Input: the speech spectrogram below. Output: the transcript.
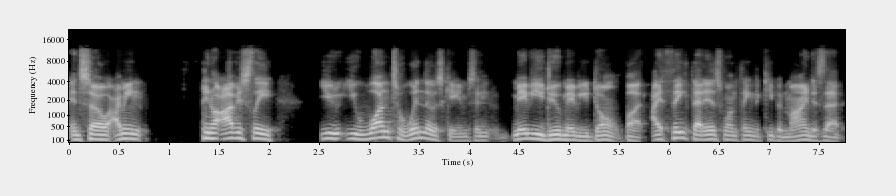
And so, I mean, you know, obviously you you want to win those games and maybe you do, maybe you don't, but I think that is one thing to keep in mind is that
